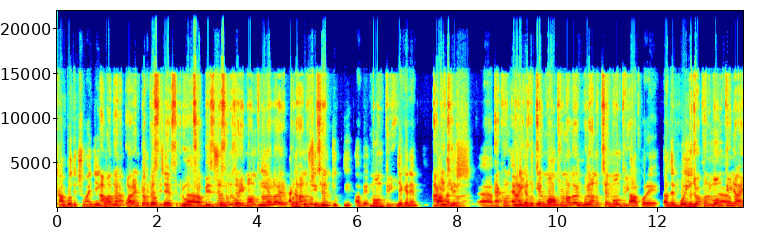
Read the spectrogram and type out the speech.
সাম্প্রতিক সময় যে আমাদের warrant of precedence rules of business অনুযায়ী মন্ত্রণালয়ের প্রধান হচ্ছেন চুক্তি হবে মন্ত্রী। যেখানে বাংলাদেশ এখন হচ্ছে মন্ত্রণালয়ের প্রধান হচ্ছেন মন্ত্রী। তারপরে তাদের বই যখন মন্ত্রী নাই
